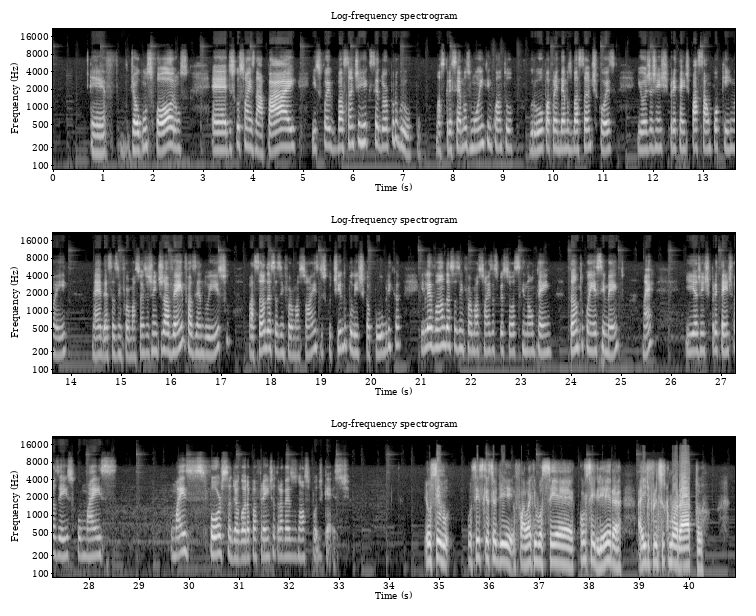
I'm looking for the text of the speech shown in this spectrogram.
é, de alguns fóruns, é, discussões na APAI. Isso foi bastante enriquecedor para o grupo. Nós crescemos muito enquanto grupo, aprendemos bastante coisa e hoje a gente pretende passar um pouquinho aí né, dessas informações. A gente já vem fazendo isso, passando essas informações, discutindo política pública e levando essas informações às pessoas que não têm tanto conhecimento, né? E a gente pretende fazer isso com mais, com mais força de agora para frente através do nosso podcast. Eu sigo. Você esqueceu de falar que você é conselheira aí de Francisco Morato,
